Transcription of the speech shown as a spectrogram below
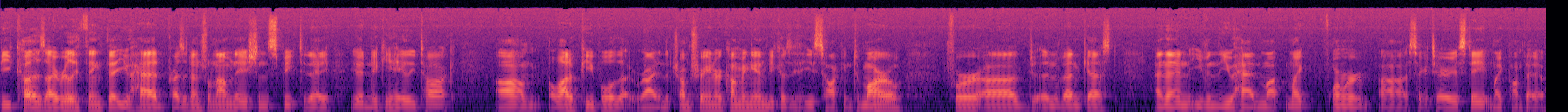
because I really think that you had presidential nominations speak today. You had Nikki Haley talk. Um, a lot of people that ride in the Trump train are coming in because he's talking tomorrow for uh, an event guest. And then even you had Mike, former uh, Secretary of State Mike Pompeo.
